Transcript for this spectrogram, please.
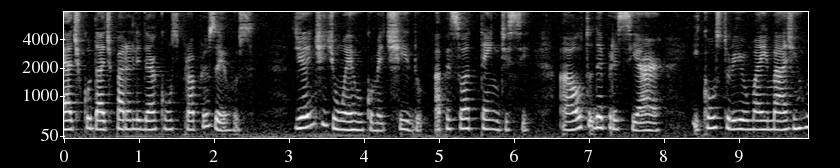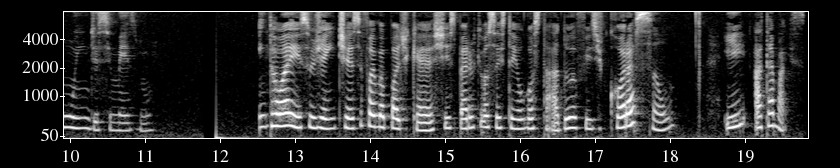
é a dificuldade para lidar com os próprios erros. Diante de um erro cometido, a pessoa tende-se a autodepreciar e construir uma imagem ruim de si mesmo. Então é isso, gente. Esse foi meu podcast. Espero que vocês tenham gostado. Eu fiz de coração e até mais.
